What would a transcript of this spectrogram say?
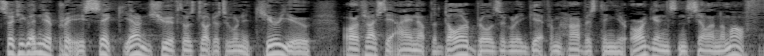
So if you go in there pretty sick, you aren't sure if those doctors are going to cure you or if they're actually eyeing up the dollar bills they're going to get from harvesting your organs and selling them off.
